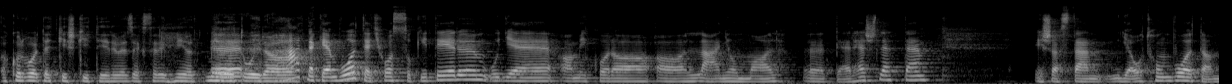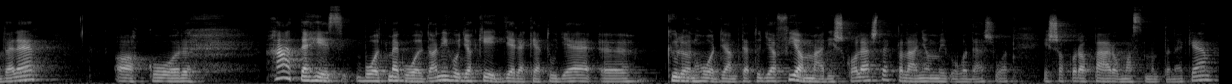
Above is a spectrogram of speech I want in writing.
Akkor volt egy kis kitérő ezek szerint, mielőtt újra... Hát nekem volt egy hosszú kitérőm, ugye amikor a, a lányommal terhes lettem, és aztán ugye otthon voltam vele, akkor hát nehéz volt megoldani, hogy a két gyereket ugye külön hordjam. Tehát ugye a fiam már iskolás lett, a lányom még óvodás volt. És akkor a párom azt mondta nekem,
